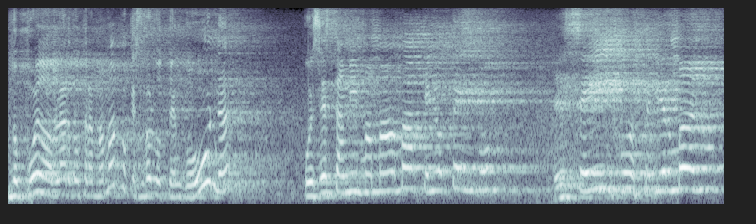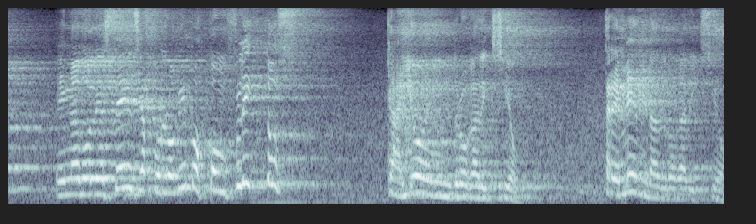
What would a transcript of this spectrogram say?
No puedo hablar de otra mamá porque solo tengo una. Pues esta misma mamá que yo tengo, este hijo, este mi hermano, en adolescencia por los mismos conflictos, cayó en drogadicción. Tremenda drogadicción.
